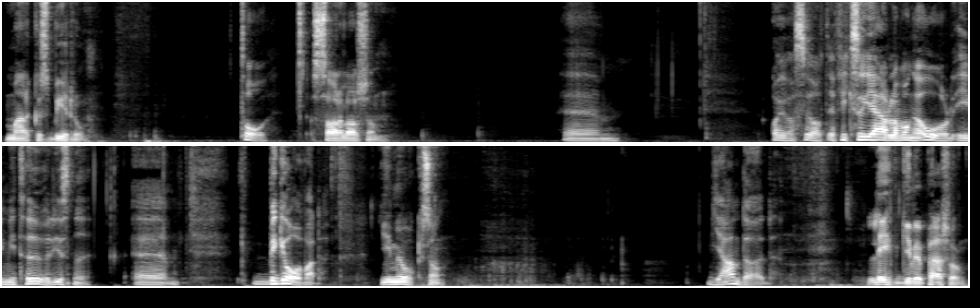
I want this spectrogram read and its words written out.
Marcus Birro. Torr. Sara Larsson. Eh, oj, vad svårt. Jag fick så jävla många ord i mitt huvud just nu. Eh, begåvad. Jimmy Åkesson. Hjärndöd. Leif GW Persson.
